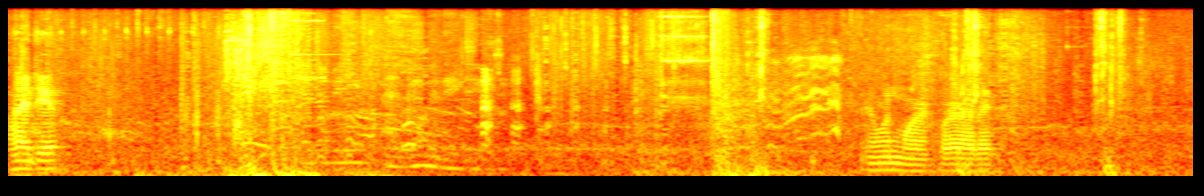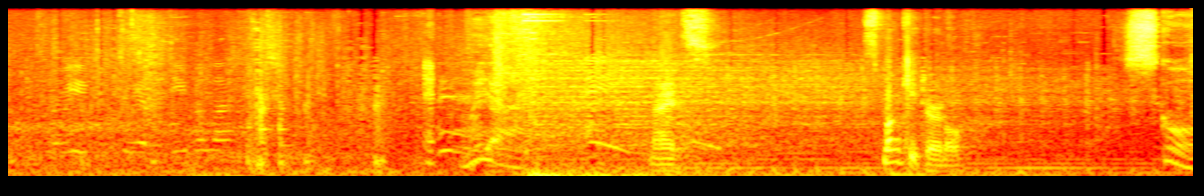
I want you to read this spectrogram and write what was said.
Behind you. Enemy eliminated. And one more. Where are they? Are we, do we have a D.Va left? And winner. Nice. Spunky Turtle. Score.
